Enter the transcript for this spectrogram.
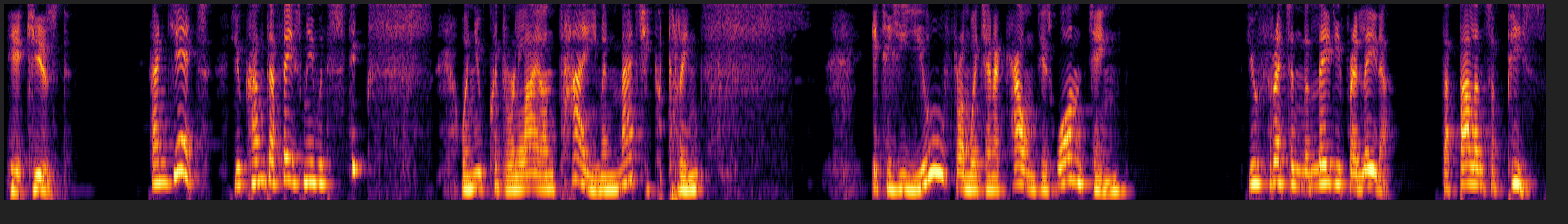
he accused. And yet you come to face me with sticks when you could rely on time and magic, Prince. It is you from which an account is wanting. You threaten the Lady Frelena, the balance of peace,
